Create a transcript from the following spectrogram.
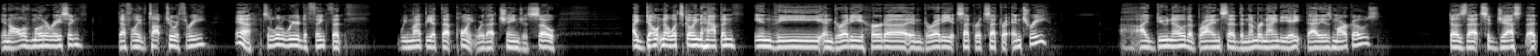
in all of motor racing, definitely the top two or three. Yeah, it's a little weird to think that we might be at that point where that changes. So I don't know what's going to happen in the Andretti, Herta, Andretti, etc., etc. entry. Uh, I do know that Bryan said the number 98, that is Marco's. Does that suggest that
